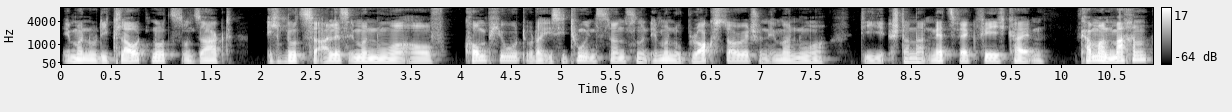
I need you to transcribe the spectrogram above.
immer nur die Cloud nutzt und sagt, ich nutze alles immer nur auf Compute oder EC2-Instanzen und immer nur Block Storage und immer nur die Standard-Netzwerkfähigkeiten. Kann man machen,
